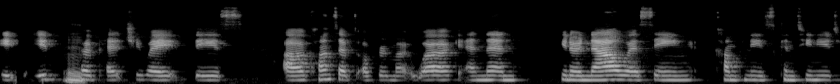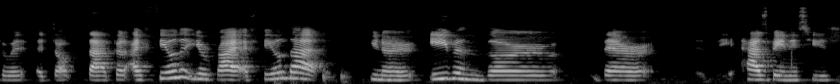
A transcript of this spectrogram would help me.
it did mm. perpetuate this uh, concept of remote work. And then, you know, now we're seeing companies continue to a- adopt that. But I feel that you're right. I feel that, you know, even though there has been this huge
